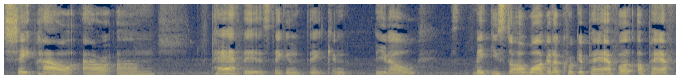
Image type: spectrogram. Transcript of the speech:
shape how our um, path is. They can they can you know make you start walking a crooked path, a, a path,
